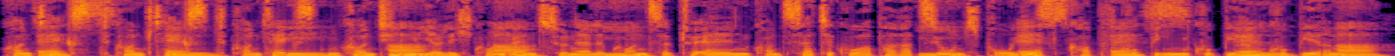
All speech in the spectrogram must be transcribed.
Kontext, S, Kontext, L, Kontexten, P, kontinuierlich A, konventionelle, I, konzeptuellen Konzerte, Kooperationsprojekt, Kopf, Kopien, kopieren, L, kopieren. A.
